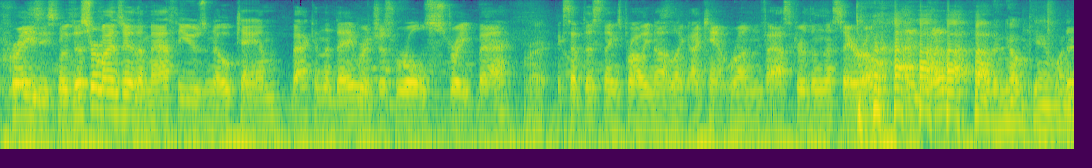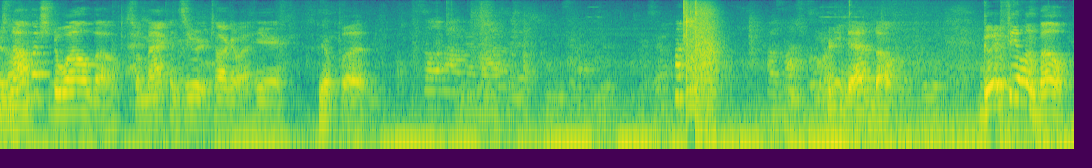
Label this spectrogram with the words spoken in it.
crazy smooth. This reminds me of the Mathews No Cam back in the day, where it just rolls straight back. Right. Except this thing's probably not like I can't run faster than this arrow. the no cam. what There's not on? much dwell though, so Matt can see what you're talking about here. Yep. But So I'm gonna pretty dead though. Good feeling bow.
